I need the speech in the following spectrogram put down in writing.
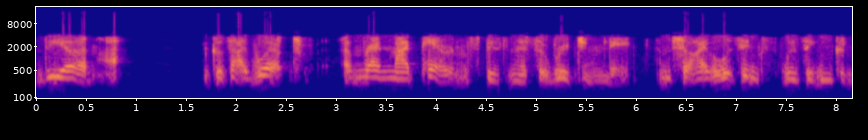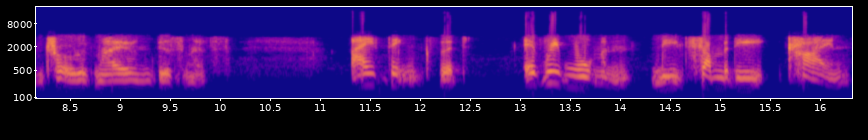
the earner because I worked and ran my parents' business originally. And so I always was in control of my own business. I think that every woman needs somebody kind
